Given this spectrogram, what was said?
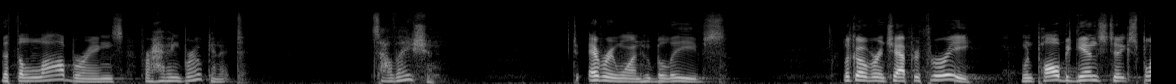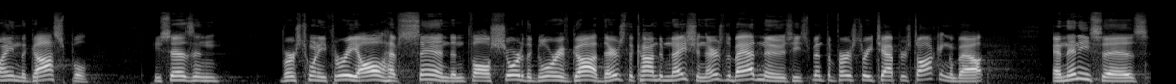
that the law brings for having broken it. Salvation to everyone who believes. Look over in chapter 3 when Paul begins to explain the gospel. He says in verse 23 all have sinned and fall short of the glory of God. There's the condemnation, there's the bad news he spent the first three chapters talking about. And then he says,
